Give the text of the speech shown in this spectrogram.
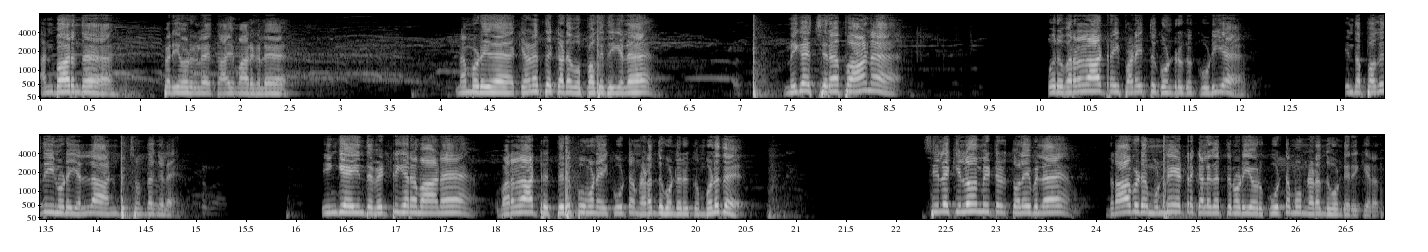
அன்பார்ந்த பெரியவர்களே தாய்மார்களே நம்முடைய கிணத்துக்கடவு பகுதியில் மிகச் சிறப்பான ஒரு வரலாற்றை படைத்து கொண்டிருக்கக்கூடிய இந்த பகுதியினுடைய எல்லா அன்பு சொந்தங்களே இங்கே இந்த வெற்றிகரமான வரலாற்று திருப்புமுனை கூட்டம் நடந்து கொண்டிருக்கும் பொழுது சில கிலோமீட்டர் தொலைவில் திராவிட முன்னேற்ற கழகத்தினுடைய ஒரு கூட்டமும் நடந்து கொண்டிருக்கிறது.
